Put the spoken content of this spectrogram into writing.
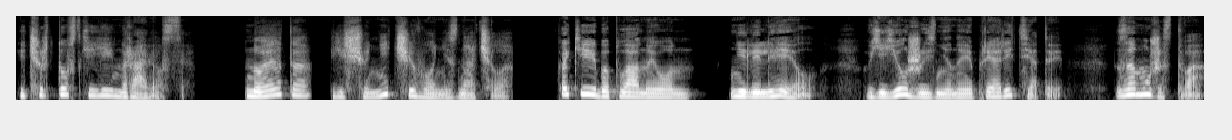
и чертовски ей нравился. Но это еще ничего не значило. Какие бы планы он не лелеял, в ее жизненные приоритеты замужество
